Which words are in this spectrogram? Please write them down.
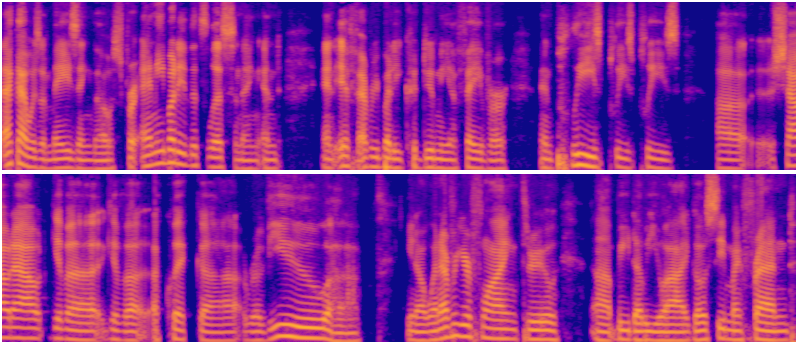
That guy was amazing though. For anybody that's listening and and if everybody could do me a favor and please please please uh shout out, give a give a, a quick uh review uh you know whenever you're flying through uh BWI, go see my friend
